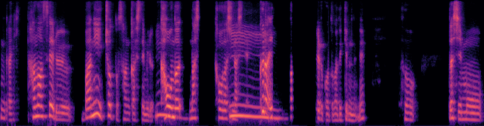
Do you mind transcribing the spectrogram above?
なんか話せる場にちょっと参加してみる、うん、顔のなし顔出しなしでくらい。れることができるんだよね。そう。だしもう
